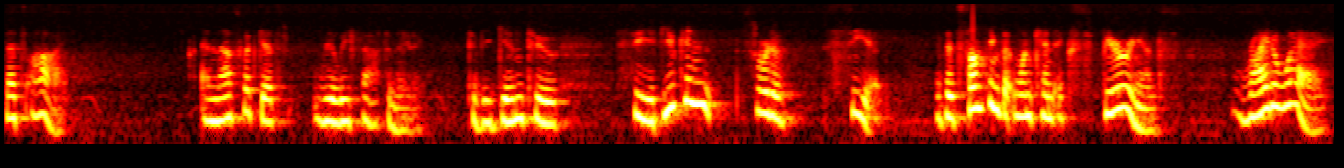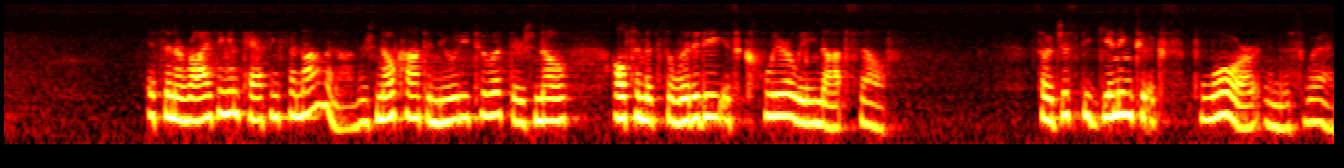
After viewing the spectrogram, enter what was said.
that's I. And that's what gets really fascinating to begin to see. If you can sort of see it, if it's something that one can experience right away, it's an arising and passing phenomenon. There's no continuity to it. There's no ultimate solidity. is clearly not self. So just beginning to explore in this way.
